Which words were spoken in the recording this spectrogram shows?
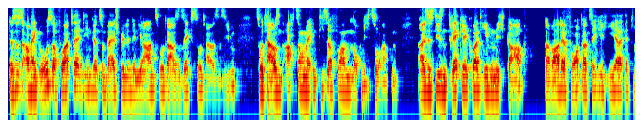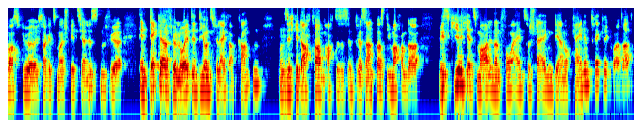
Das ist auch ein großer Vorteil, den wir zum Beispiel in den Jahren 2006, 2007, 2008, sagen wir mal, in dieser Form noch nicht so hatten. Als es diesen Track-Rekord eben nicht gab, da war der Fonds tatsächlich eher etwas für, ich sage jetzt mal, Spezialisten, für Entdecker, für Leute, die uns vielleicht auch kannten und mhm. sich gedacht haben, ach, das ist interessant, was die machen. Da riskiere ich jetzt mal in einen Fonds einzusteigen, der noch keinen Track-Rekord hat.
